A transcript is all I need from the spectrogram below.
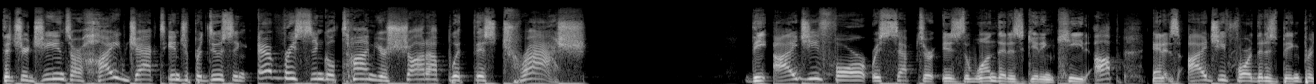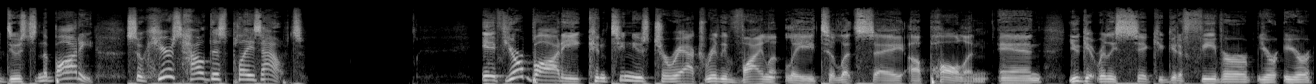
that your genes are hijacked into producing every single time you're shot up with this trash. The IG4 receptor is the one that is getting keyed up, and it's IG4 that is being produced in the body. So here's how this plays out if your body continues to react really violently to, let's say, a pollen, and you get really sick, you get a fever, your your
